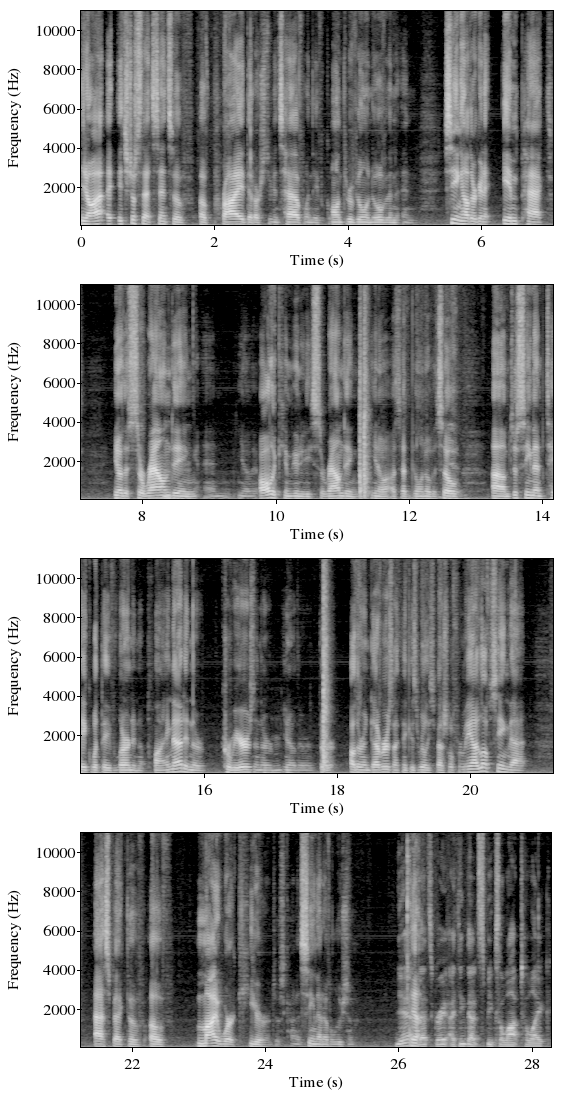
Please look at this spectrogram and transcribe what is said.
you know, I, it's just that sense of, of pride that our students have when they've gone through Villanova and, and seeing how they're going to impact, you know, the surrounding mm-hmm. and you know all the communities surrounding you know us at Villanova. So, yeah. um, just seeing them take what they've learned and applying that in their careers and their mm-hmm. you know their their other endeavors, I think is really special for me. I love seeing that aspect of of my work here, just kind of seeing that evolution. Yeah, Yeah. that's great. I think that speaks a lot to like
